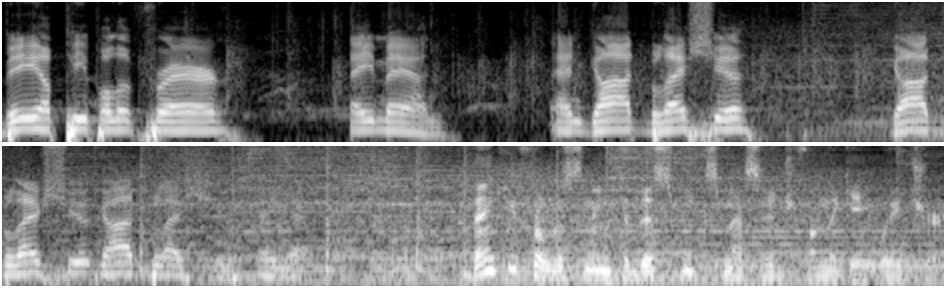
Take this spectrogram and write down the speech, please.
Be a people of prayer. Amen. And God bless you. God bless you. God bless you. Amen. Thank you for listening to this week's message from the Gateway Church.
